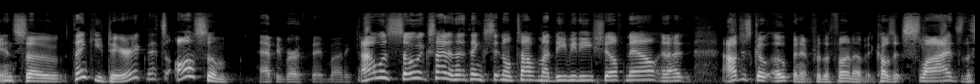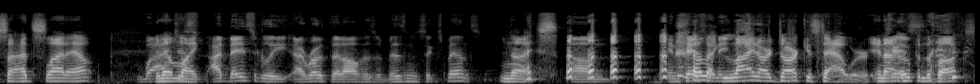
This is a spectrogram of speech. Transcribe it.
And so, thank you, Derek. That's awesome. Happy birthday, buddy. I was so excited. That thing's sitting on top of my DVD shelf now, and I I'll just go open it for the fun of it because it slides. The sides slide out, Well, and I I'm just- like, I basically I wrote that off as a business expense. nice. Um, in case I I, like need, light our darkest hour, and I case- open the box.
